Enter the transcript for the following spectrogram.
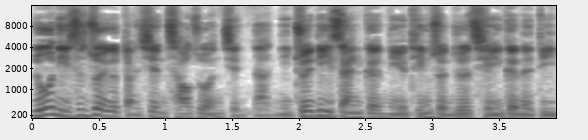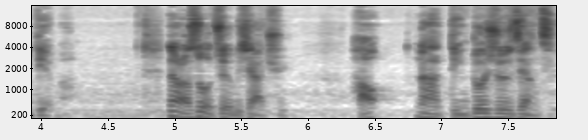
如果你是做一个短线操作，很简单，你追第三根，你的停损就是前一根的低点嘛。那老师我追不下去，好，那顶多就是这样子。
